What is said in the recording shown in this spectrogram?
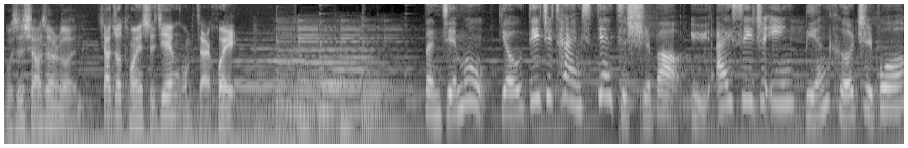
我是萧盛伦。下周同一时间我们再会。本节目由 DigiTimes 电子时报与 IC 之音联合制播。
